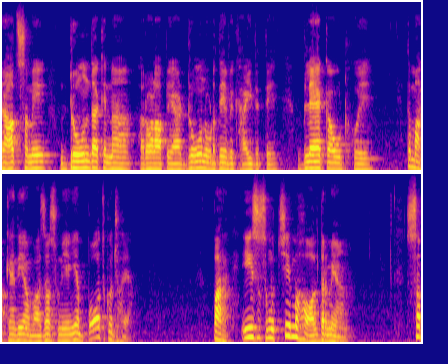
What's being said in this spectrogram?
ਰਾਤ ਸਮੇਂ ਡਰੋਨ ਦਾ ਕਿੰਨਾ ਰੌਲਾ ਪਿਆ, ਡਰੋਨ ਉੱਡਦੇ ਵਿਖਾਈ ਦਿੱਤੇ। ਬਲੈਕ ਆਊਟ ਹੋਏ। ਧਮਾਕਿਆਂ ਦੀਆਂ ਆਵਾਜ਼ਾਂ ਸੁਣੀਆਂ ਗਈਆਂ, ਬਹੁਤ ਕੁਝ ਹੋਇਆ। ਪਰ ਇਸ ਸਮੁੱਚੇ ਮਾਹੌਲ ਦਰਮਿਆਨ ਸਭ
